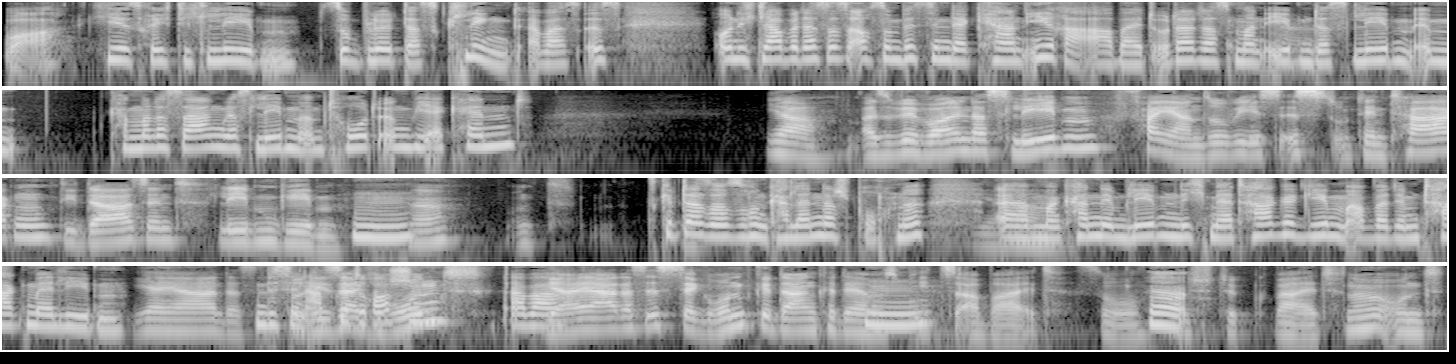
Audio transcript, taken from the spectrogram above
boah, hier ist richtig Leben. So blöd das klingt, aber es ist, und ich glaube, das ist auch so ein bisschen der Kern ihrer Arbeit, oder? Dass man eben das Leben im Kann man das sagen, das Leben im Tod irgendwie erkennt? Ja, also wir wollen das Leben feiern, so wie es ist und den Tagen, die da sind, Leben geben. Mhm. Ne? Und Es gibt also so einen Kalenderspruch, ne? Ja. Äh, man kann dem Leben nicht mehr Tage geben, aber dem Tag mehr Leben. ja, ja, das Ein bisschen ist so abgedroschen, Grund, aber- ja, ja, das ist der Grundgedanke der Mhm. Hospizarbeit, so Ja. ein Stück weit. Ne? Und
